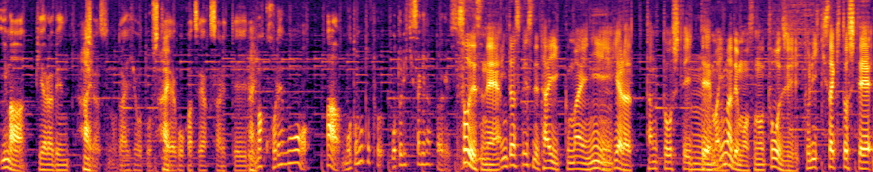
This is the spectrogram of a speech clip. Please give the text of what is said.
い、今ピアラベンチャーズの代表としてご活躍されている、はい、まあ、これもまあもともとお取引先だったわけですね。そうですね。インタースペースでタイ行く前にピアラ担当していて、うん、まあ今でもその当時取引先として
